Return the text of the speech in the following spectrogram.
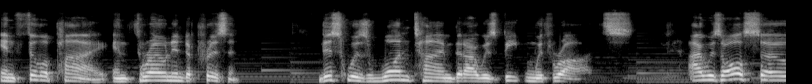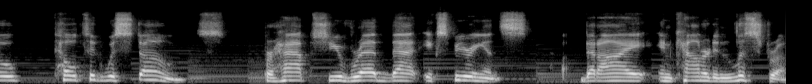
in Philippi and thrown into prison. This was one time that I was beaten with rods. I was also pelted with stones. Perhaps you've read that experience that I encountered in Lystra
